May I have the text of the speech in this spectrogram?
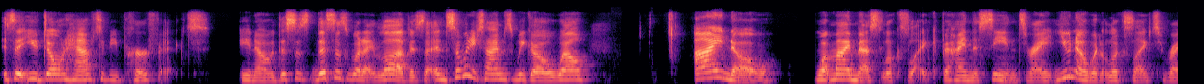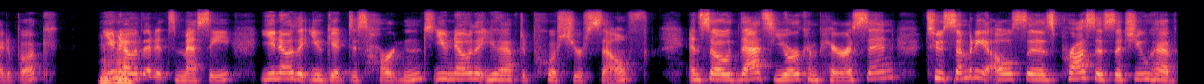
is that you don't have to be perfect. You know this is this is what i love is and so many times we go well i know what my mess looks like behind the scenes right? You know what it looks like to write a book you mm-hmm. know that it's messy you know that you get disheartened you know that you have to push yourself and so that's your comparison to somebody else's process that you have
